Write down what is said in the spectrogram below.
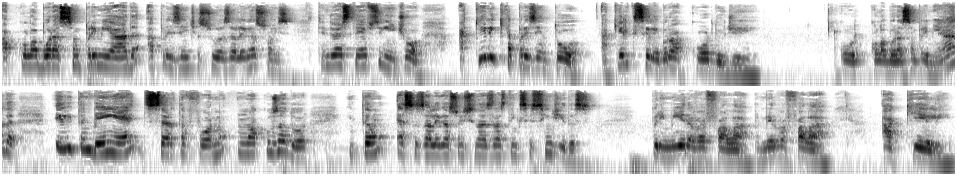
a colaboração premiada apresente as suas alegações. Entendeu? O STF é o seguinte, ó, aquele que apresentou, aquele que celebrou acordo de colaboração premiada, ele também é, de certa forma, um acusador. Então, essas alegações finais elas têm que ser cindidas. Primeira vai falar, primeiro vai falar aquele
